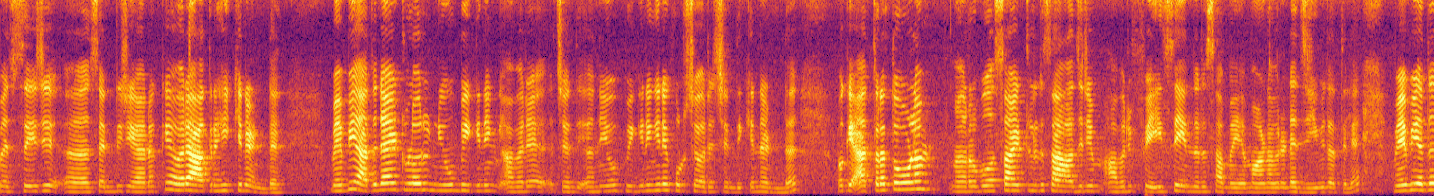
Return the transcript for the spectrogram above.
മെസ്സേജ് സെൻഡ് ചെയ്യാനൊക്കെ അവർ ആഗ്രഹിക്കുന്നുണ്ട്. മേ ബി അതിനായിട്ടുള്ള ഒരു ന്യൂ ബിഗിനിങ് അവർ ചിന്തി ന്യൂ ബിഗിനിങ്ങിനെ കുറിച്ച് അവർ ചിന്തിക്കുന്നുണ്ട്. ഓക്കെ അത്രത്തോളം റിവേഴ്സ് ആയിട്ടുള്ളൊരു സാഹചര്യം അവർ ഫേസ് ചെയ്യുന്നൊരു സമയമാണ് അവരുടെ ജീവിതത്തിൽ മേ ബി അത്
